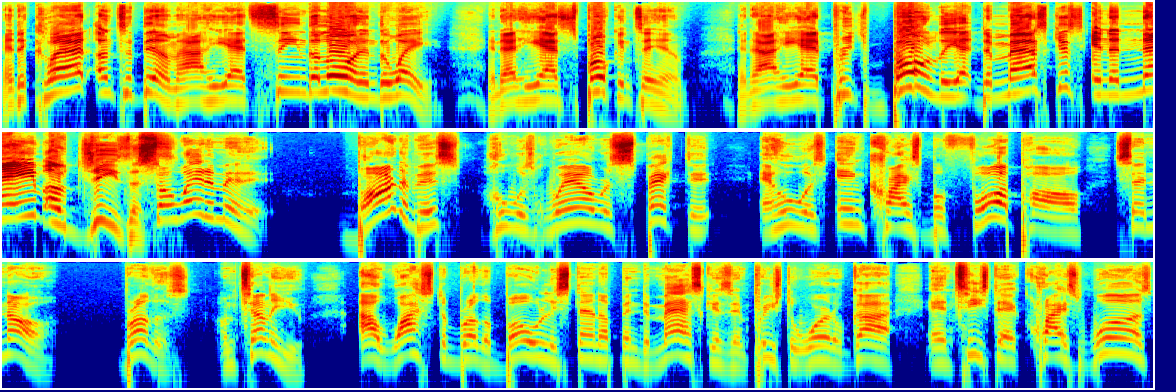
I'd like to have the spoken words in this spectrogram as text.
and declared unto them how he had seen the Lord in the way and that he had spoken to him and how he had preached boldly at Damascus in the name of Jesus. So wait a minute. Barnabas, who was well respected and who was in Christ before Paul, said, No, brothers, I'm telling you, I watched the brother boldly stand up in Damascus and preach the word of God and teach that Christ was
